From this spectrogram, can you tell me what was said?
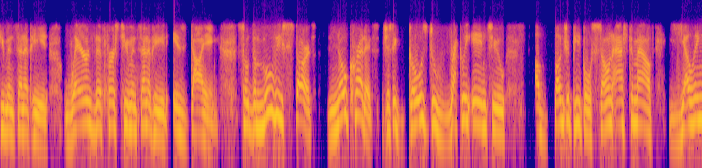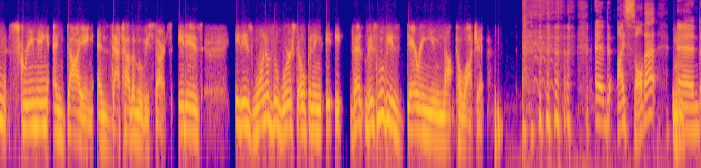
human centipede where the first human centipede is dying. So the movie starts no credits, just it goes directly into a bunch of people sewn ass to mouth, yelling, screaming, and dying, and that's how the movie starts. It is, it is one of the worst opening. It, it that this movie is daring you not to watch it. and I saw that, mm-hmm. and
